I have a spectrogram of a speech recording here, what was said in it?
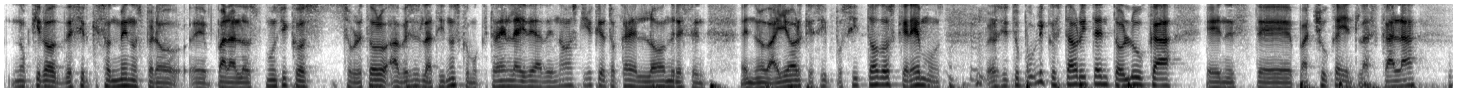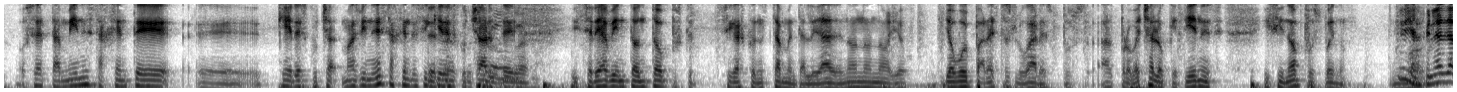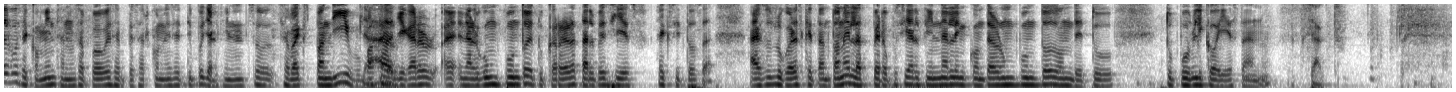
no quiero decir que son menos, pero eh, para los músicos, sobre todo a veces latinos, como que traen la idea de, no, es que yo quiero tocar en Londres, en, en Nueva York, que sí, pues sí, todos queremos. Pero si tu público está ahorita en Toluca, en este Pachuca y en Tlaxcala, o sea, también esa gente eh, quiere escuchar, más bien esa gente sí quiere escucharte. claro. Y sería bien tonto pues que sigas con esta mentalidad de, no, no, no, yo, yo voy para estos lugares, pues aprovecha lo que tienes. Y si no, pues bueno. Sí, y al final de algo se comienza, ¿no? O sea, puedes empezar con ese tipo y al final eso se va a expandir y vas a Claro. llegar a- en algún punto de tu carrera, tal vez si es exitosa, a esos lugares que tanto anhelas, pero pues sí, al final encontrar un punto donde tu, tu público ahí está, ¿no? Exacto.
